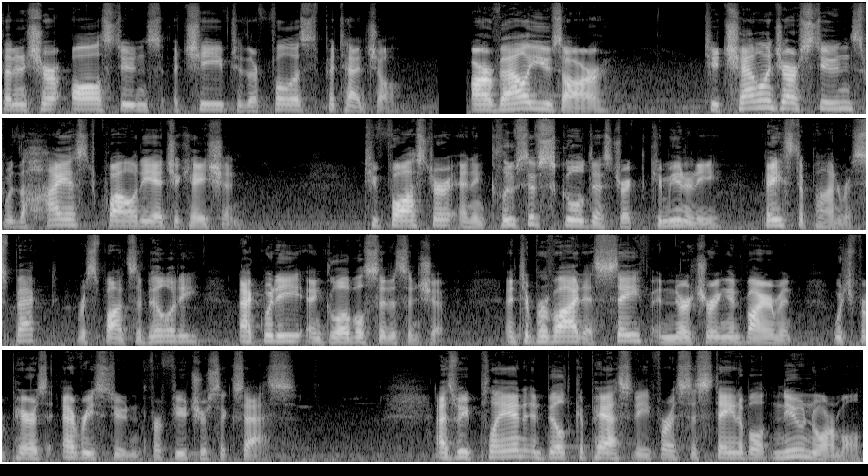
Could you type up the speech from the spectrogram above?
that ensure all students achieve to their fullest potential. Our values are to challenge our students with the highest quality education, to foster an inclusive school district community based upon respect, responsibility, equity, and global citizenship, and to provide a safe and nurturing environment which prepares every student for future success. As we plan and build capacity for a sustainable new normal,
